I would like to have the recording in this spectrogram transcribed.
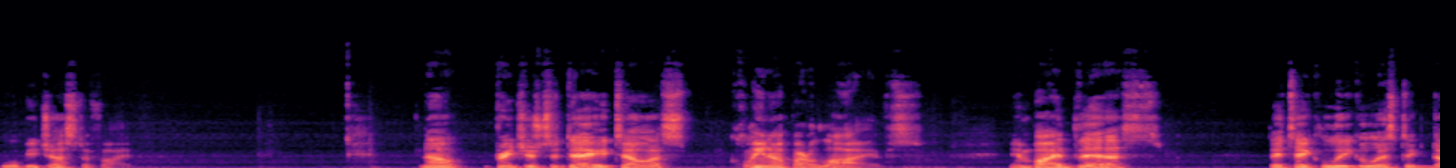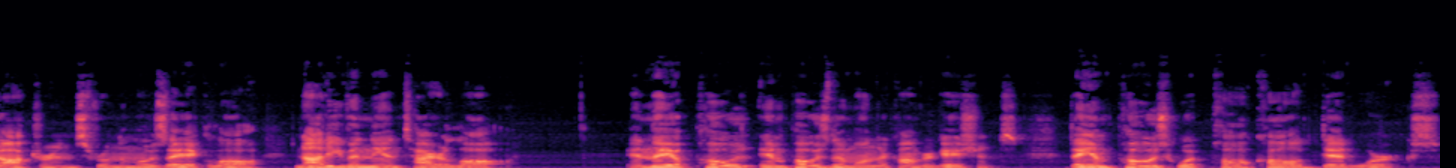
will be justified. Now, preachers today tell us clean up our lives. And by this, they take legalistic doctrines from the Mosaic law, not even the entire law, and they oppose, impose them on their congregations. They impose what Paul called dead works.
